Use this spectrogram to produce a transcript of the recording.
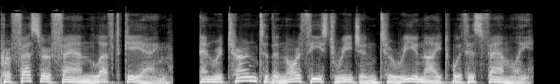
Professor Fan left Guiyang and returned to the northeast region to reunite with his family.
